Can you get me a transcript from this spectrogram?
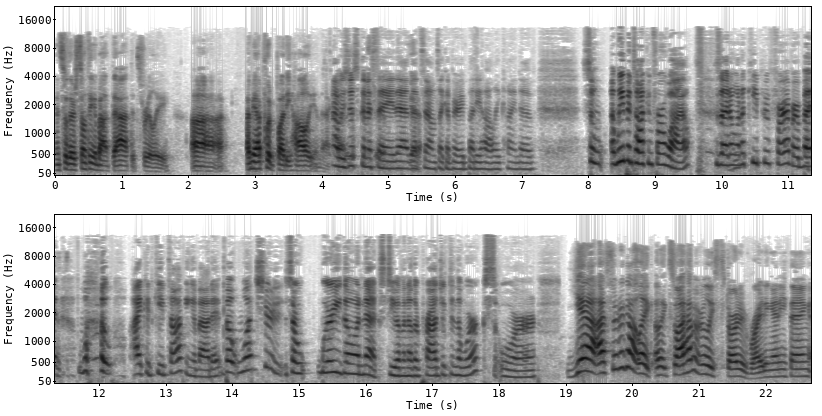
And so there's something about that that's really. Uh, I mean, I put Buddy Holly in that. I was just going to say that Yeah. that sounds like a very Buddy Holly kind of. So uh, we've been talking for a while, because I don't want to keep you forever, but whoa, I could keep talking about it. But what's your so where are you going next? Do you have another project in the works, or Yeah, I've sort of got like like so I haven't really started writing anything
